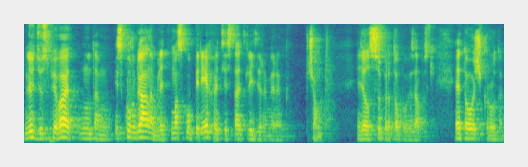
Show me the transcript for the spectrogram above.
Люди успевают, ну там, из Кургана, блядь, в Москву переехать и стать лидерами рынка в чем-то. И делать супер топовые запуски. Это очень круто.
